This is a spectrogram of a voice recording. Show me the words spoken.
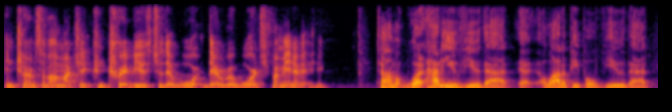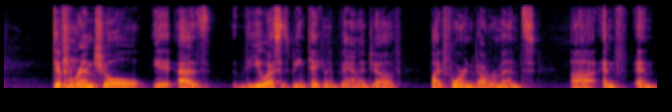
in terms of how much it contributes to the war, their rewards from innovating. Tom, what? How do you view that? A lot of people view that differential as the U.S. is being taken advantage of by foreign governments, uh, and and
